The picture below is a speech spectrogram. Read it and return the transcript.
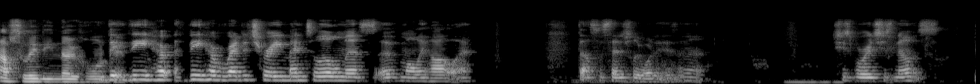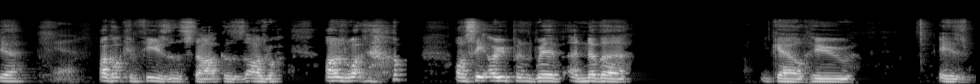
Absolutely no the haunting. the her, the hereditary mental illness of Molly Hartley. That's essentially what it is, isn't it? She's worried she's nuts. Yeah, Yeah. I got confused at the start because I was wa- I was watching. Obviously, it opened with another girl who is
